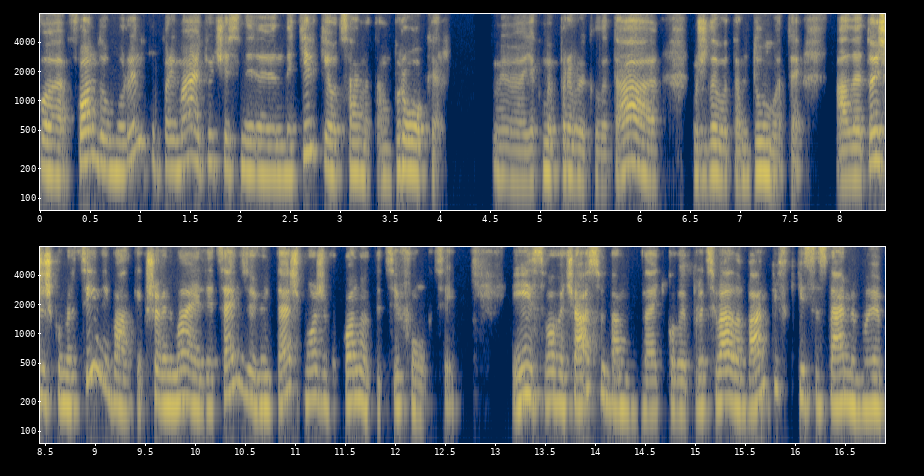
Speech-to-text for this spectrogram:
в фондовому ринку приймають участь не, не тільки от саме там брокер, е, як ми привикли, та можливо там думати, але той же ж комерційний банк, якщо він має ліцензію, він теж може виконувати ці функції. І свого часу, там, навіть коли працювала в банківській системі, ми е,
